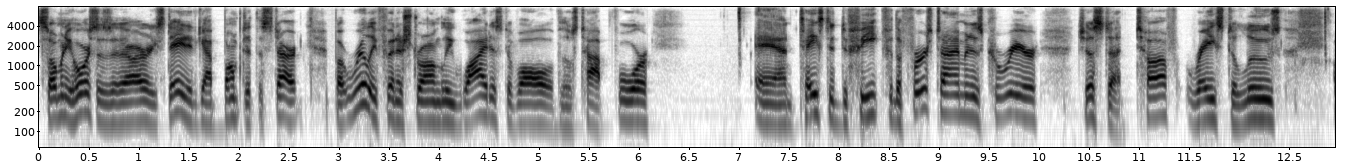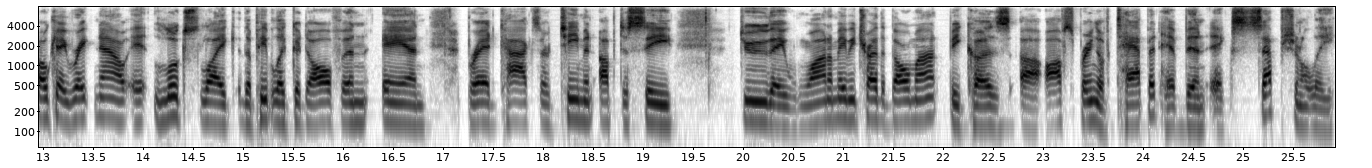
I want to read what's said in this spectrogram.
so many horses, as I already stated, got bumped at the start, but really finished strongly, widest of all of those top four and tasted defeat for the first time in his career. Just a tough race to lose. Okay, right now it looks like the people at Godolphin and Brad Cox are teaming up to see do they want to maybe try the Belmont because uh, Offspring of Tapit have been exceptionally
